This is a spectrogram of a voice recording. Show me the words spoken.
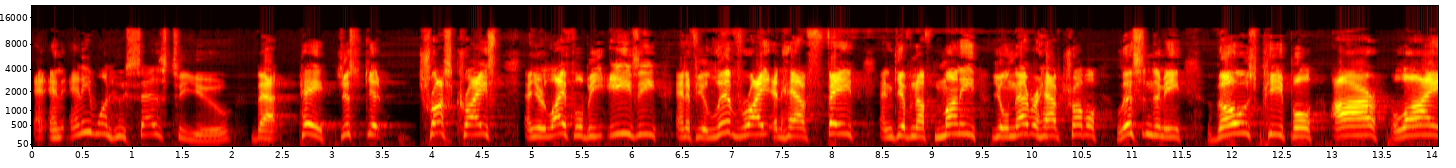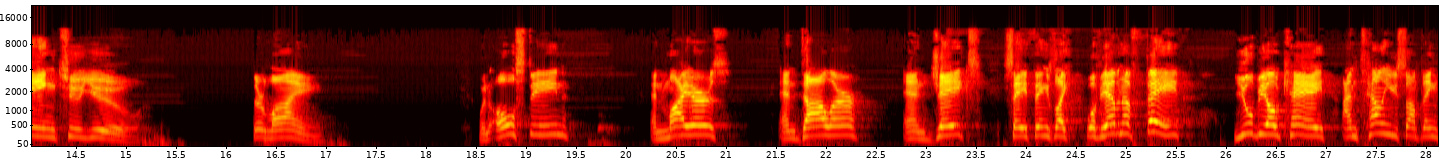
And, anyone who says to you that, hey, just get trust Christ and your life will be easy, and if you live right and have faith and give enough money, you'll never have trouble. Listen to me. Those people are lying to you. They're lying. When Osteen and Myers and Dollar and Jakes say things like, well, if you have enough faith, you'll be okay. I'm telling you something.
